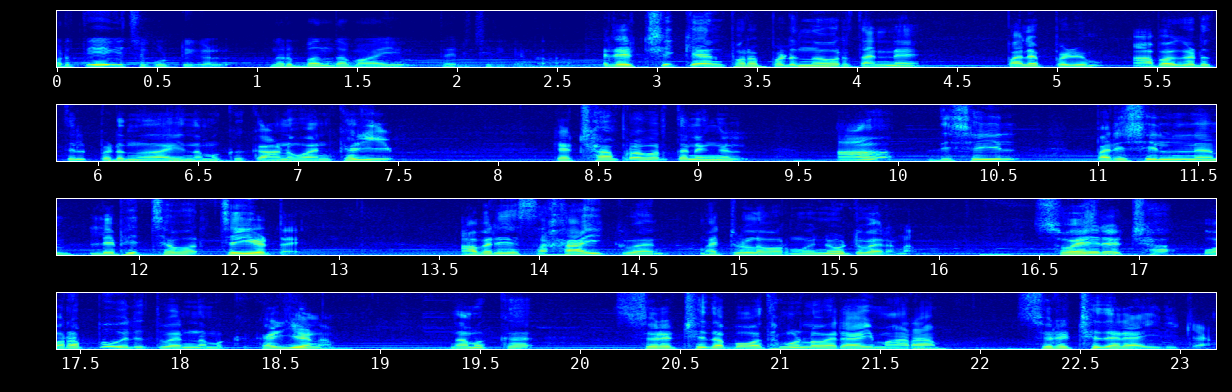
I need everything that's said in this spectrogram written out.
പ്രത്യേകിച്ച് കുട്ടികൾ നിർബന്ധമായും ധരിച്ചിരിക്കേണ്ടതാണ്. രക്ഷിക്കാൻ പുറപ്പെടുന്നവർ തന്നെ പലപ്പോഴും അപകടത്തിൽപ്പെടുന്നതായി നമുക്ക് കാണുവാൻ കഴിയും. രക്ഷാപ്രവർത്തനങ്ങൾ ആ ദിശയിൽ പരിശീലനം ലഭിച്ചവർ ചെയ്യട്ടെ. അവരെ സഹായിക്കുവാൻ മറ്റുള്ളവർ മുന്നോട്ട് വരണം. സ്വയരക്ഷ ഉറപ്പുവരുത്തുവാൻ നമുക്ക് കഴിയണം. നമുക്ക് സുരക്ഷിത ബോധമുള്ളവരായി മാറാം സുരക്ഷിതരായിരിക്കാം.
